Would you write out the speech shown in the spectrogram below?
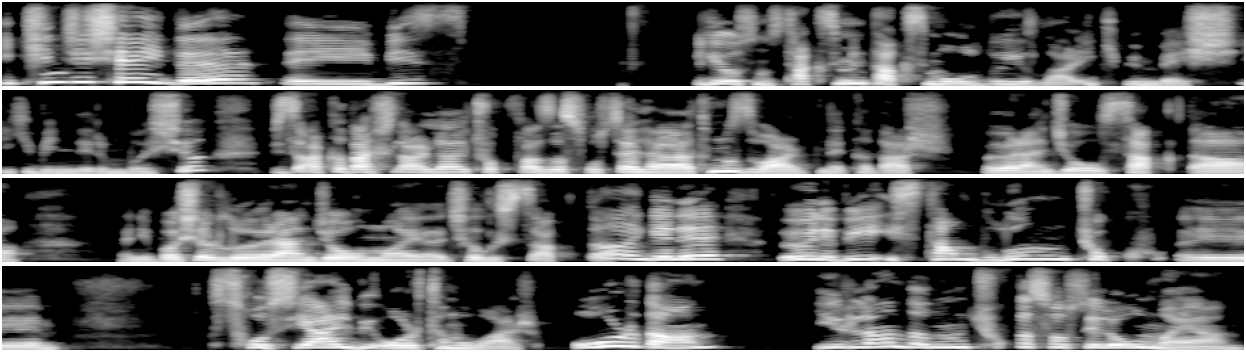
İkinci şey de e, biz Biliyorsunuz Taksim'in Taksim olduğu yıllar 2005, 2000'lerin başı. Biz arkadaşlarla çok fazla sosyal hayatımız vardı ne kadar öğrenci olsak da hani başarılı öğrenci olmaya çalışsak da gene öyle bir İstanbul'un çok e, sosyal bir ortamı var. Oradan İrlanda'nın çok da sosyal olmayan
